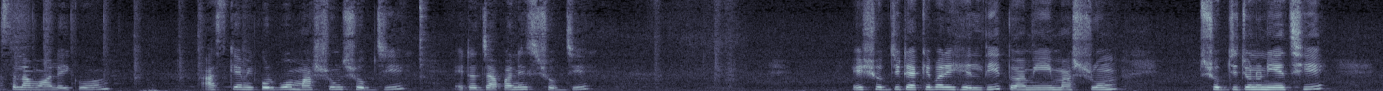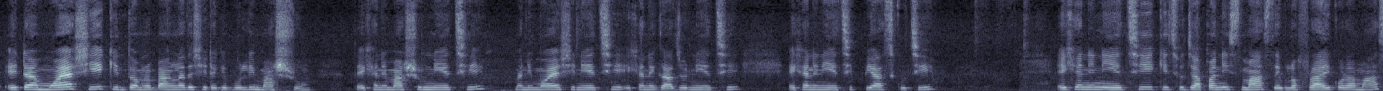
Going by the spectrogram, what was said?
আসসালামু আলাইকুম। আজকে আমি করব মাশরুম সবজি, এটা জাপানিজ সবজি। এই সবজিটা একেবারে হেলদি, তো আমি মাশরুম সবজির জন্য নিয়েছি। এটা ময়াশি, কিন্তু আমরা বাংলাদেশ এটাকে বলি মাশরুম। তো এখানে মাশরুম নিয়েছি মানে ময়াশি নিয়েছি, এখানে গাজর নিয়েছি, এখানে নিয়েছি পেঁয়াজ কুচি। এখানে নিয়েছি কিছু জাপানিজ মাছ, এগুলো ফ্রাই করা মাছ।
